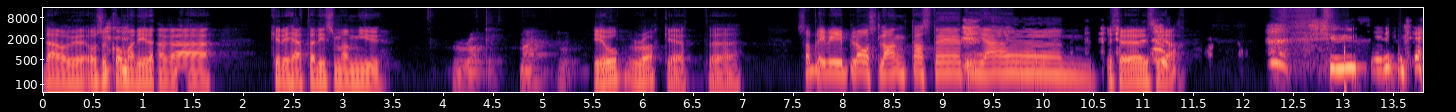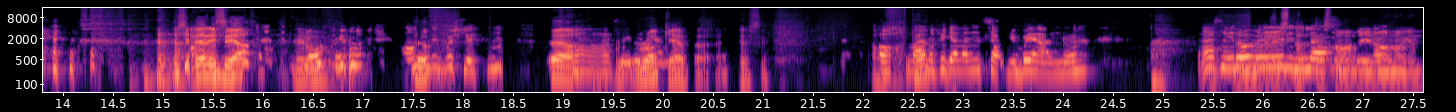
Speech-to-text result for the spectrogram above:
der og så kommer de der eh, Hva de heter de som har Mew? Rocket. Nei. Jo, Rocket. Uh, så blir vi blåst langt av sted igjen! Ikke det de sier? Sjukt irriterende. Ikke det de sier? Jo, jo. Alltid på slutten. Ja. Rocket. eh, Åh, nei, nå fikk jeg den sangen på hjernen nå. Jeg sier over land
